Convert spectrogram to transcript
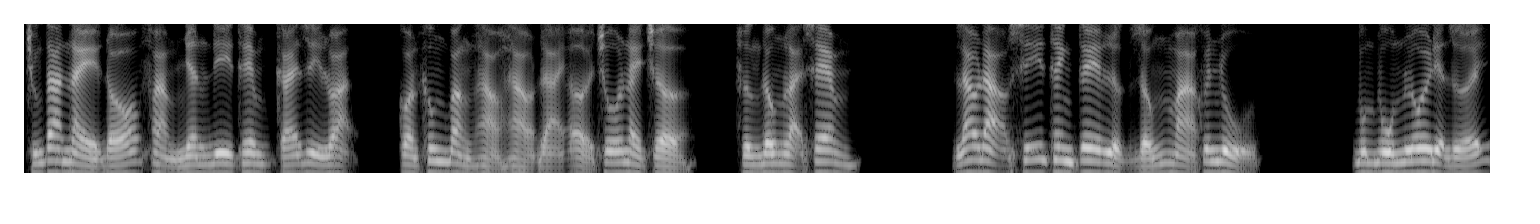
chúng ta này đó phàm nhân đi thêm cái gì loạn, còn không bằng hảo hảo đại ở chỗ này chờ, hừng đông lại xem. Lao đạo sĩ thanh tê lực giống mà khuyên nhủ. Bùm bùm lôi điện dưới,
